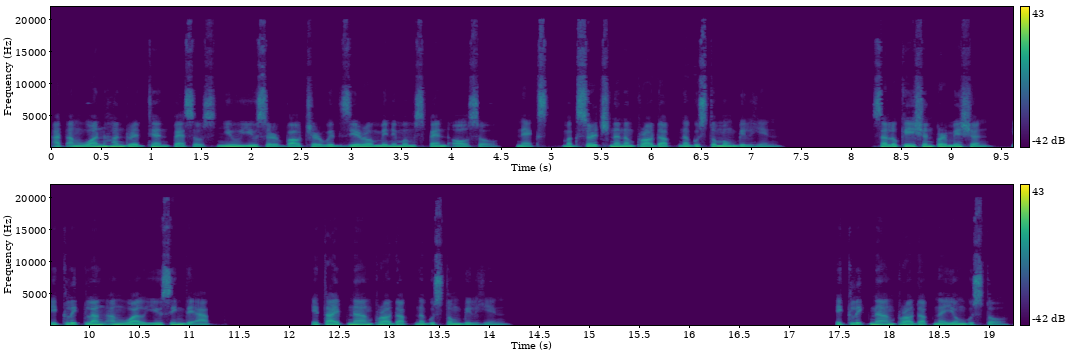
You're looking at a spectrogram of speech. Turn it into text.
at ang 110 pesos new user voucher with zero minimum spend also. Next, mag-search na ng product na gusto mong bilhin. Sa location permission, i-click lang ang while using the app. I-type na ang product na gustong bilhin. I-click na ang product na iyong gusto.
